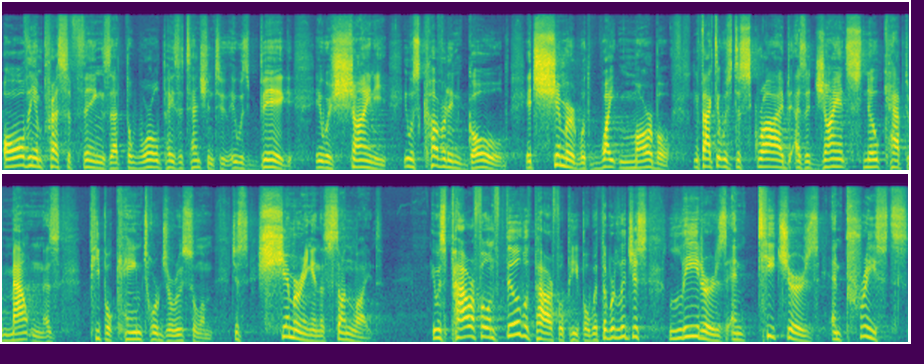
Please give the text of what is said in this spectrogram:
all the impressive things that the world pays attention to. It was big, it was shiny, it was covered in gold, it shimmered with white marble. In fact, it was described as a giant snow capped mountain as people came toward Jerusalem, just shimmering in the sunlight. It was powerful and filled with powerful people, with the religious leaders and teachers and priests.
